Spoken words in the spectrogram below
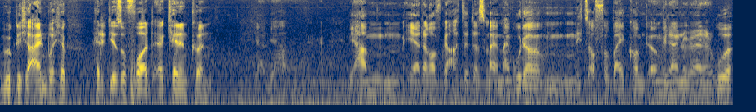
mögliche Einbrecher hättet ihr sofort erkennen können. Ja, wir haben, wir haben eher darauf geachtet, dass mein Bruder nichts oft vorbeikommt, irgendwie dann in Ruhe,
